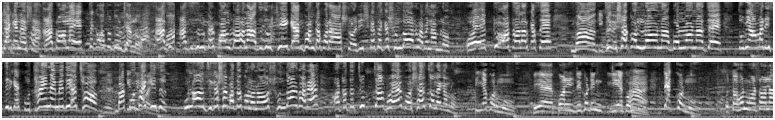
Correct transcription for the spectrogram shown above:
ডাকে না এসে। অটোওয়ালা এর থেকে অত দূর গেল। আজ- আজিজুলকে কল দেওয়া হলো আজিজুল ঠিক এক ঘণ্টা পরে আসলো রিক্সা থেকে সুন্দরভাবে নামলো। ও একটু অটোওয়ালার কাছে বা জিজ্ঞাসা করল না বলল না যে তুমি আমার স্ত্রীকে কোথায় নেমে দিয়েছ? বা কোথায় কিছু কোনো জিজ্ঞাসাবাদও করল না। ও সুন্দরভাবে অটোতে চুপচাপ হয়ে বসে চলে গেল। ইয়ে করব ইয়ে কল রেকর্ডিং ইয়ে করব হ্যাঁ। ট্যাগ করব তো তখন অটোওয়ালা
